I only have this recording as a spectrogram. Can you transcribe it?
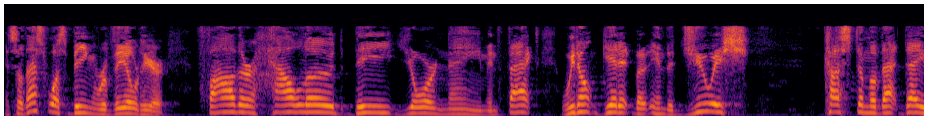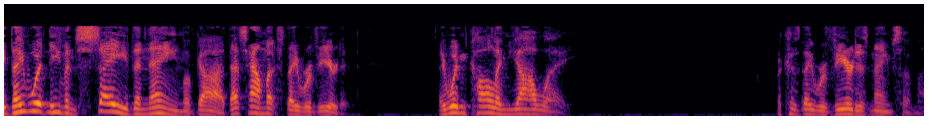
And so that's what's being revealed here. Father, hallowed be your name. In fact, we don't get it, but in the Jewish custom of that day, they wouldn't even say the name of God. That's how much they revered it. They wouldn't call him Yahweh because they revered his name so much.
